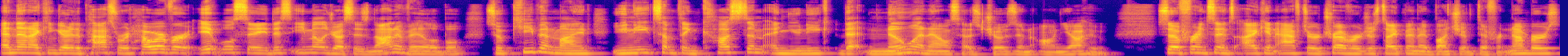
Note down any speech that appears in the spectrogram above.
and then I can go to the password. However, it will say this email address is not available. So keep in mind, you need something custom and unique that no one else has chosen on Yahoo. So for instance, I can, after Trevor, just type in a bunch of different numbers.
